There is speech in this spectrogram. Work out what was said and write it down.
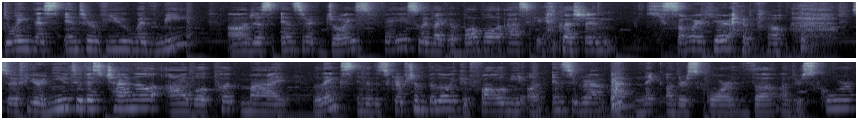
doing this interview with me. I'll just insert Joy's face with like a bubble asking a question somewhere here, I don't know. So if you're new to this channel, I will put my links in the description below. You can follow me on Instagram at nick underscore the underscore.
